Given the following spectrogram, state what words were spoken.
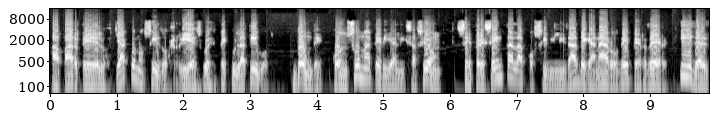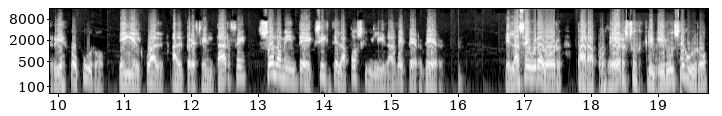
aparte de los ya conocidos riesgos especulativos, donde, con su materialización, se presenta la posibilidad de ganar o de perder y del riesgo puro, en el cual al presentarse solamente existe la posibilidad de perder. El asegurador, para poder suscribir un seguro,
